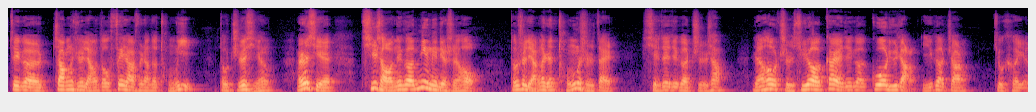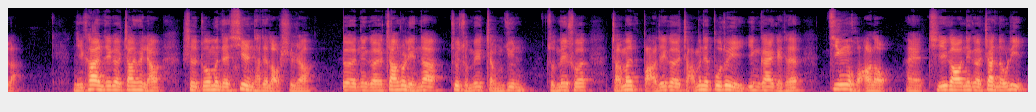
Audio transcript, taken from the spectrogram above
这个张学良都非常非常的同意，都执行。而且起草那个命令的时候，都是两个人同时在写在这个纸上。然后只需要盖这个郭旅长一个章就可以了。你看这个张学良是多么的信任他的老师啊！呃，那个张作霖呢，就准备整军，准备说咱们把这个咱们的部队应该给他精华了，哎，提高那个战斗力。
